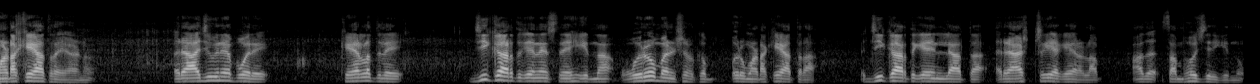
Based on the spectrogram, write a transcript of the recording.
മടക്കയാത്രയാണ് രാജുവിനെ പോലെ കേരളത്തിലെ ജി കാർത്തികേയനെ സ്നേഹിക്കുന്ന ഓരോ മനുഷ്യർക്കും ഒരു മടക്കയാത്ര ജി കാർത്തികേയനില്ലാത്ത രാഷ്ട്രീയ കേരളം അത് സംഭവിച്ചിരിക്കുന്നു.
